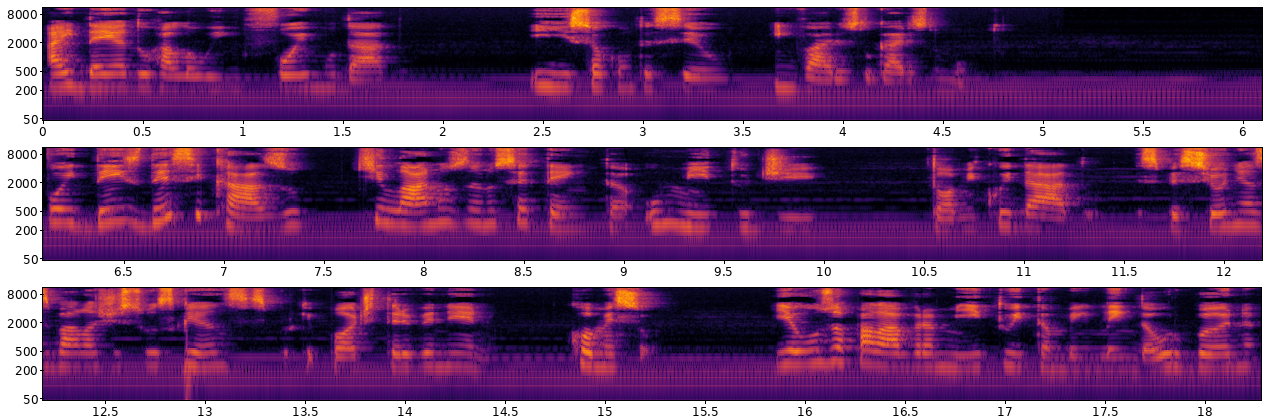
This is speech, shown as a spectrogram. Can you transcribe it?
a ideia do Halloween foi mudada e isso aconteceu em vários lugares do mundo. Foi desde esse caso que lá nos anos 70 o mito de tome cuidado, inspecione as balas de suas crianças porque pode ter veneno começou. E eu uso a palavra mito e também lenda urbana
